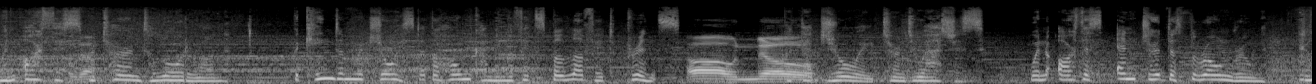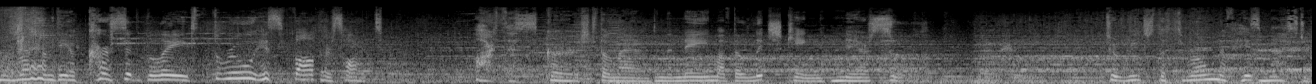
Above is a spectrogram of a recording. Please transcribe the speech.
When Arthas returned to Lordaeron, the kingdom rejoiced at the homecoming of its beloved prince. Oh no. But that joy turned to ashes when Arthas entered the throne room and ran the accursed blade through his father's heart. Arthas scourged the land in the name of the Lich King Ner'zhul. To reach the throne of his master,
